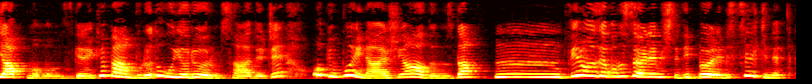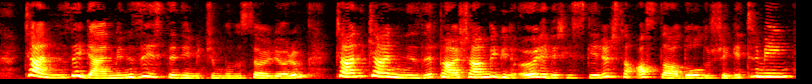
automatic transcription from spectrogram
yapmamamız gerekiyor. Ben burada uyarıyorum sadece. O gün bu enerjiyi aldığınızda hmm, Firuze bunu söylemişti deyip böyle bir silkinip kendinize gelmenizi istediğim için bunu söylüyorum. Kendi kendinizi perşembe günü öyle bir his gelirse asla dolduruşa getirmeyin.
